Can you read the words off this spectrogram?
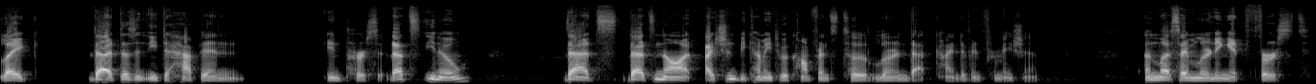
Like that doesn't need to happen in person. That's you know that's that's not I shouldn't be coming to a conference to learn that kind of information unless I'm learning it first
